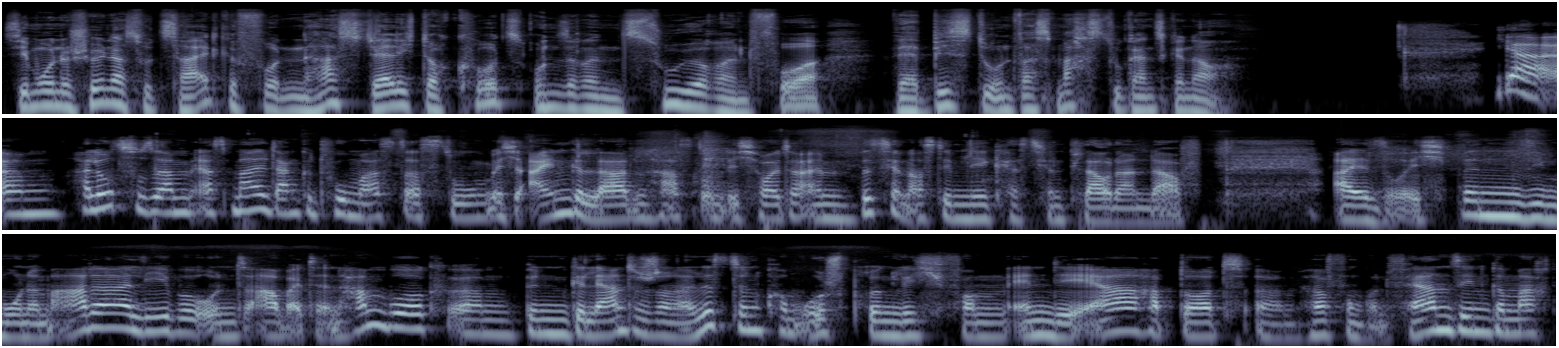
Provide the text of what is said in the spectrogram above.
Simone, schön, dass du Zeit gefunden hast. Stell dich doch kurz unseren Zuhörern vor. Wer bist du und was machst du ganz genau? Ja, ähm, hallo zusammen. Erstmal danke Thomas, dass du mich eingeladen hast und ich heute ein bisschen aus dem Nähkästchen plaudern darf. Also, ich bin Simone Mader, lebe und arbeite in Hamburg, ähm, bin gelernte Journalistin, komme ursprünglich vom NDR, habe dort ähm, Hörfunk und Fernsehen gemacht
